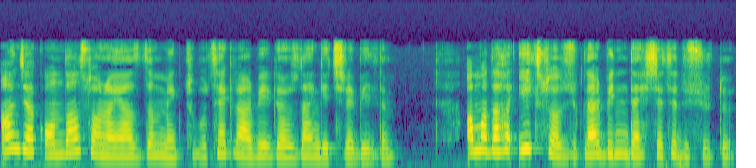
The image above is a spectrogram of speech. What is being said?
Ancak ondan sonra yazdığım mektubu tekrar bir gözden geçirebildim. Ama daha ilk sözcükler beni dehşete düşürdü.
